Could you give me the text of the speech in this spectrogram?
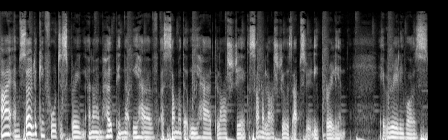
I am so looking forward to spring and I'm hoping that we have a summer that we had last year because summer last year was absolutely brilliant. It really was.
